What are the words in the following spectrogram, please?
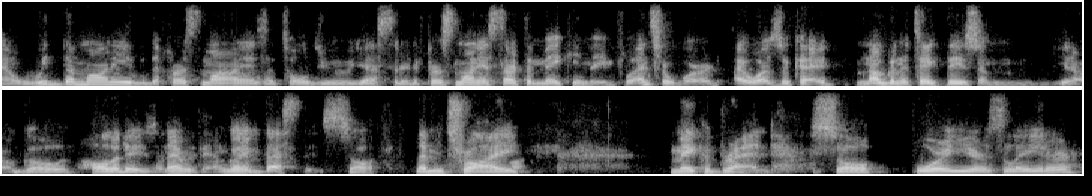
And with the money, the first money, as I told you yesterday, the first money I started making the influencer word, I was okay. I'm not going to take this and you know go on holidays and everything. I'm going to invest this. So let me try make a brand. So four years later,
